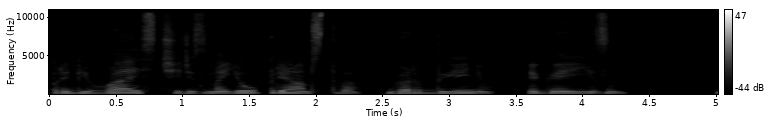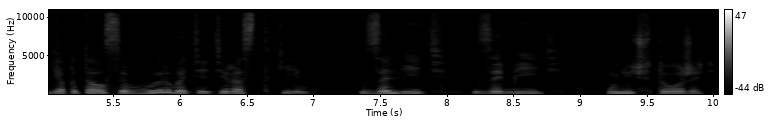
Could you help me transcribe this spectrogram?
пробиваясь через мое упрямство, гордыню, эгоизм. Я пытался вырвать эти ростки, залить, забить, уничтожить.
